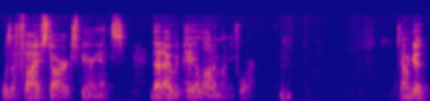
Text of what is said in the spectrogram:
was a five star experience that I would pay a lot of money for. Mm-hmm. Sound good?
